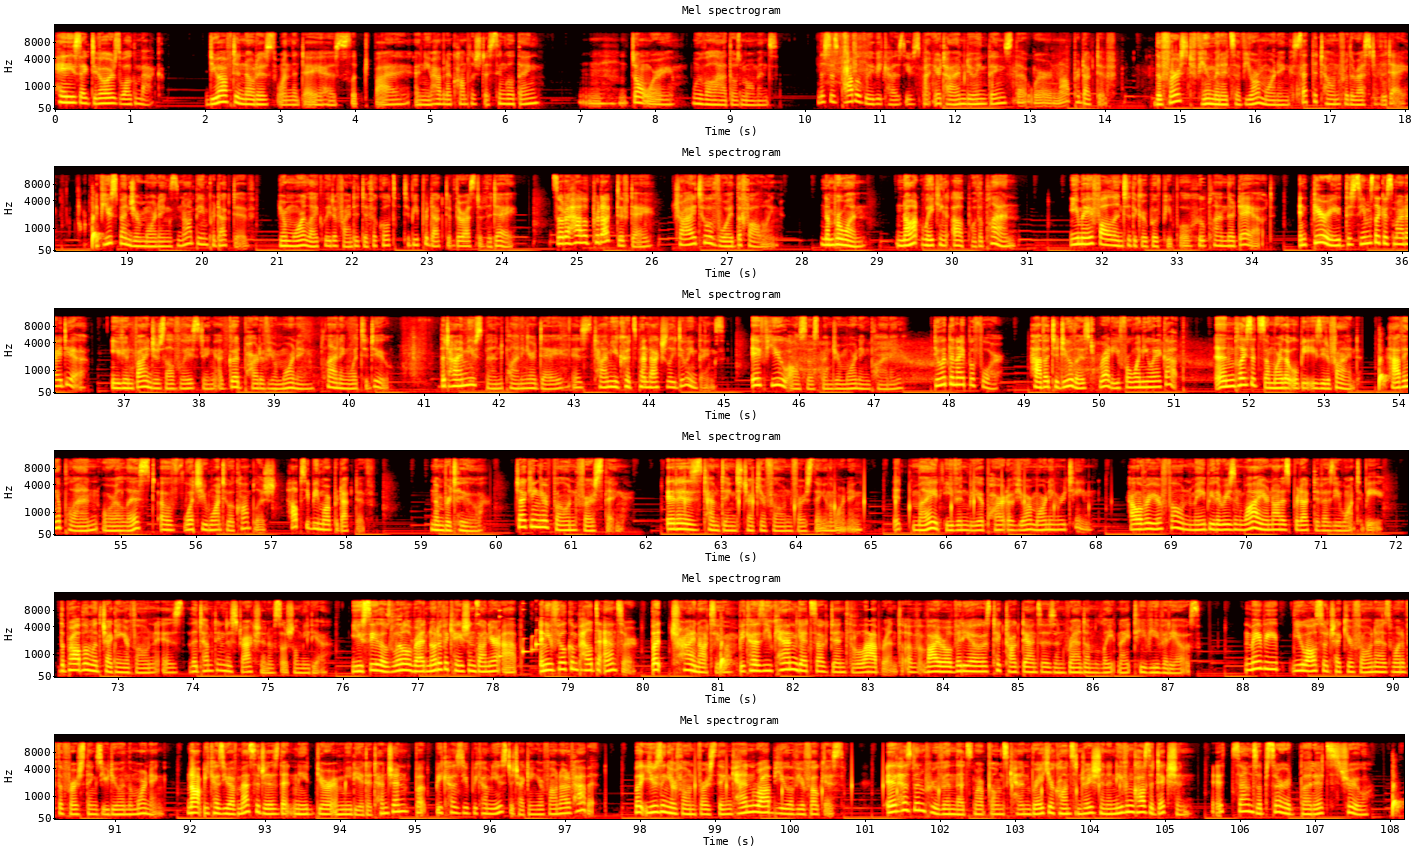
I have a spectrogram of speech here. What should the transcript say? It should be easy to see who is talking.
Speaker 1: Hey, Psych2Goers, welcome back. Do you often notice when the day has slipped by and you haven't accomplished a single thing? Mm, don't worry, we've all had those moments. This is probably because you've spent your time doing things that were not productive. The first few minutes of your morning set the tone for the rest of the day. If you spend your mornings not being productive, you're more likely to find it difficult to be productive the rest of the day. So to have a productive day, try to avoid the following. Number one, not waking up with a plan. You may fall into the group of people who plan their day out. In theory, this seems like a smart idea. You can find yourself wasting a good part of your morning planning what to do. The time you spend planning your day is time you could spend actually doing things. If you also spend your morning planning, do it the night before. Have a to-do list ready for when you wake up and place it somewhere that will be easy to find. Having a plan or a list of what you want to accomplish helps you be more productive. Number two, checking your phone first thing. It is tempting to check your phone first thing in the morning. It might even be a part of your morning routine. However, your phone may be the reason why you're not as productive as you want to be. The problem with checking your phone is the tempting distraction of social media. You see those little red notifications on your app and you feel compelled to answer, but try not to because you can get sucked into the labyrinth of viral videos, TikTok dances, and random late night TV videos. Maybe you also check your phone as one of the first things you do in the morning. Not because you have messages that need your immediate attention, but because you've become used to checking your phone out of habit. But using your phone first thing can rob you of your focus. It has been proven that smartphones can break your concentration and even cause addiction. It sounds absurd, but it's true.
